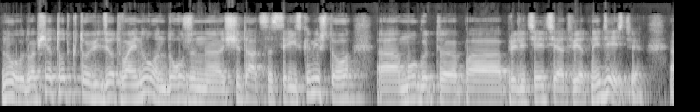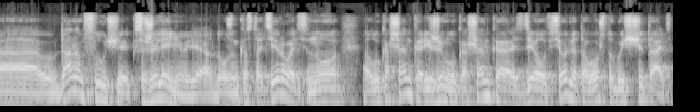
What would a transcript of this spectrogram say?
Ну, вообще тот, кто ведет войну, он должен э, считаться с рисками, что э, могут э, по прилететь и ответные действия. Э, в данном случае, к сожалению, я должен констатировать, но Лукашенко, режим Лукашенко сделал все для того, чтобы считать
